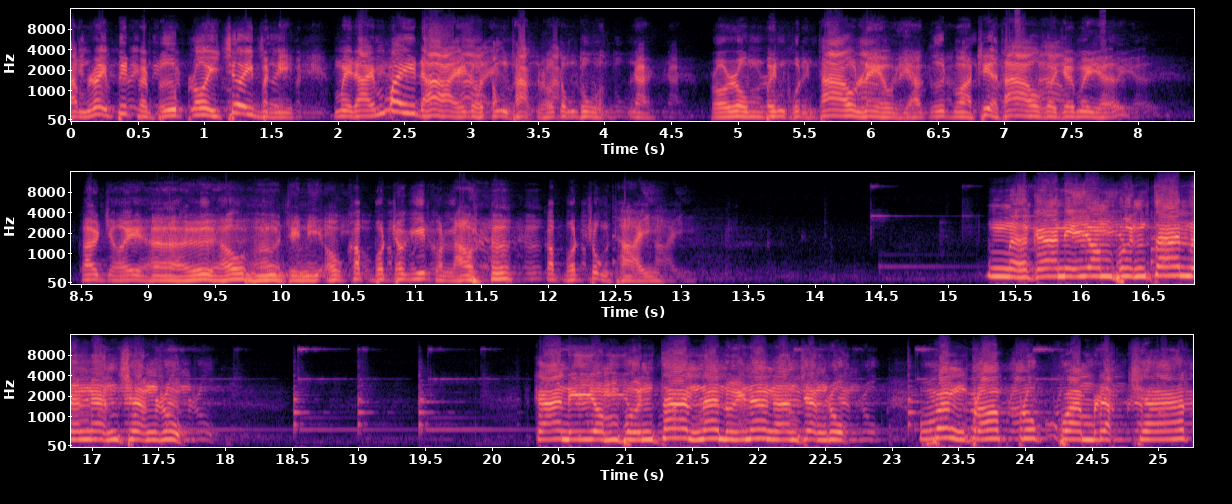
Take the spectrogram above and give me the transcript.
ทำไรพิษมันผือปล่อยเฉยมันนี่ไม่ได้ไม่ได้เราต้องตักเราต้องดวงนะเพราะลมเป็นขุนเท้าเลวอย่าเกิดมาเที่ยเท้าก็จะไม่เยอะ เข้าใจเออเอาเอทีนี้เอาขับบทกีดของเรากับบทส่งไทยนาการนิยมพื้นฐานงานเชิงรุก การนิยมพื้นฐานนะหนุ่ยหน้างานเชิงรุกวังปลอบปลุกความรักชาติ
